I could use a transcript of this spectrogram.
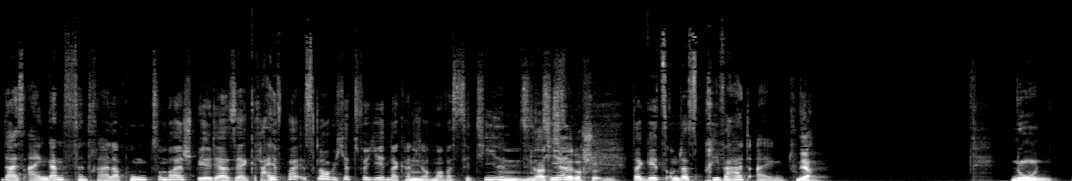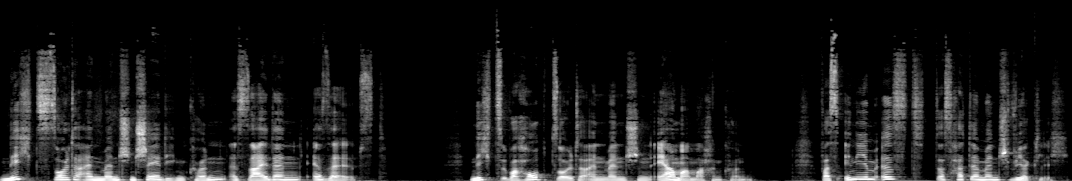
da ist ein ganz zentraler Punkt zum Beispiel, der sehr greifbar ist, glaube ich, jetzt für jeden. Da kann hm. ich auch mal was zitieren. Hm. Ja, das wäre doch schön. Da geht es um das Privateigentum. Ja. Nun, nichts sollte einen Menschen schädigen können, es sei denn er selbst. Nichts überhaupt sollte einen Menschen ärmer machen können. Was in ihm ist, das hat der Mensch wirklich.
